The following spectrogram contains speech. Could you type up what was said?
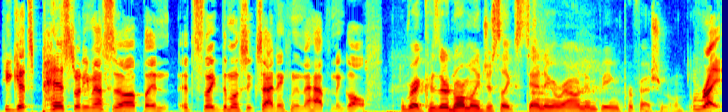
He gets pissed when he messes up, and it's like the most exciting thing that happened in golf. right because they're normally just like standing around and being professional Right.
